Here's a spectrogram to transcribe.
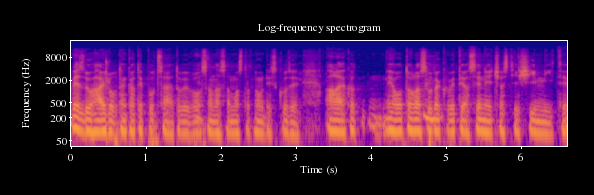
Vězdu H, žloutenka typu C, to by bylo sam na samostatnou diskuzi. Ale jako, jo, tohle jsou mm. takové ty asi nejčastější mýty.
